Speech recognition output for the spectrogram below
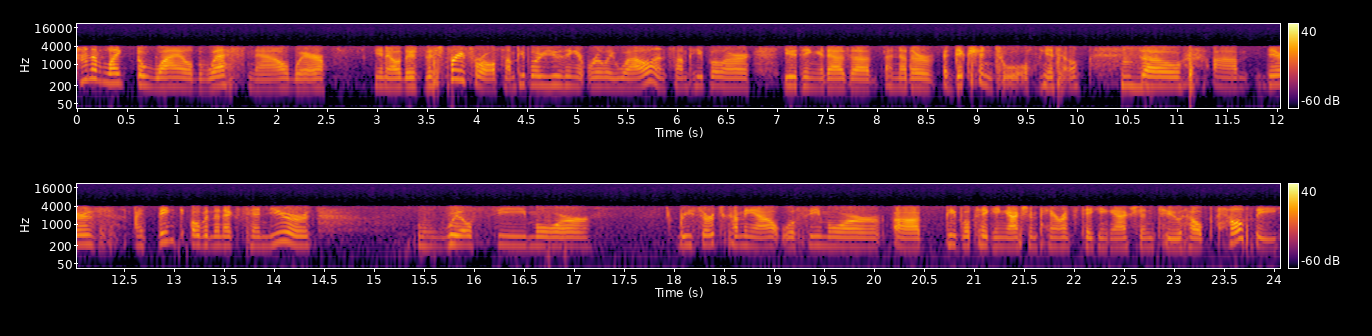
kind of like the wild west now where you know there's this free for all some people are using it really well and some people are using it as a another addiction tool you know mm-hmm. so um there's i think over the next 10 years we'll see more research coming out. We'll see more uh, people taking action, parents taking action to help healthy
